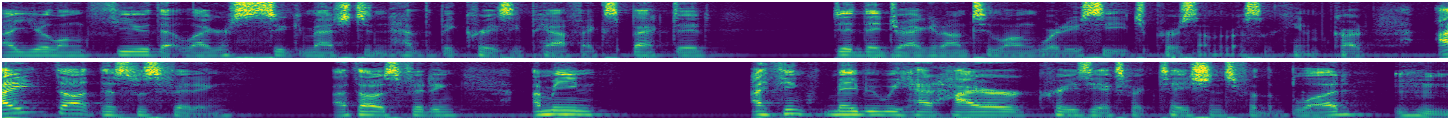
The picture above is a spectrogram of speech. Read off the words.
a year long feud that Liger Suzuki match didn't have the big crazy payoff I expected. Did they drag it on too long? Where do you see each person on the Wrestle Kingdom card? I thought this was fitting. I thought it was fitting. I mean, I think maybe we had higher crazy expectations for the blood, mm-hmm.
